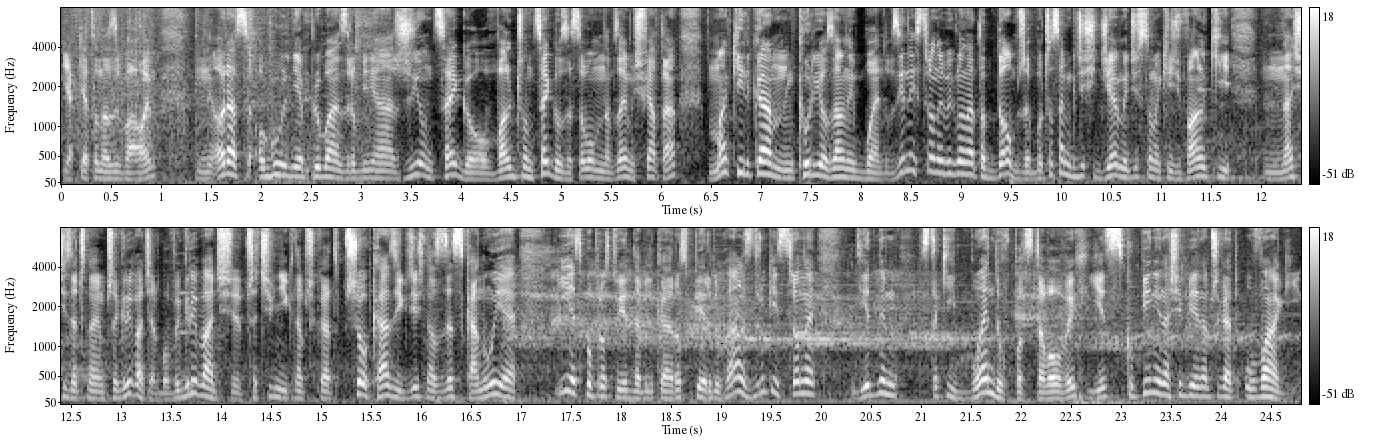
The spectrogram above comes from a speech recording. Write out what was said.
jak ja to nazywałem, oraz ogólnie próba zrobienia żyjącego, walczącego ze sobą nawzajem świata, ma kilka kuriozalnych błędów. Z jednej strony wygląda to dobrze, bo czasami gdzieś idziemy, gdzieś są jakieś walki, nasi zaczynają przegrywać albo wygrywać, przeciwnicy przeciwnik na przykład przy okazji gdzieś nas zeskanuje i jest po prostu jedna wielka rozpierducha, ale z drugiej strony jednym z takich błędów podstawowych jest skupienie na siebie na przykład uwagi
